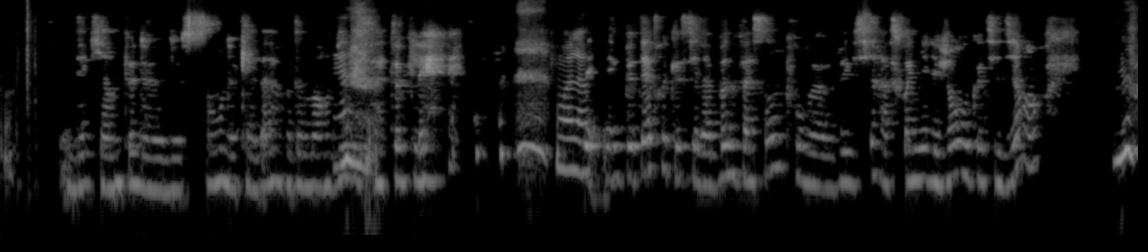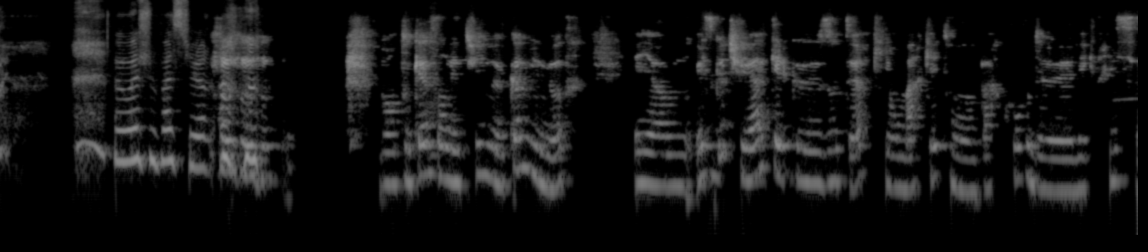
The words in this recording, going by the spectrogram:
Quoi dès qu'il y a un peu de, sang, de cadavre, de morbide, ça te plaît. voilà. Et, peut-être que c'est la bonne façon pour euh, réussir à soigner les gens au quotidien. Hein. ouais, je suis pas sûre. bon, en tout cas, c'en est une comme une autre. Et euh, est-ce que tu as quelques auteurs qui ont marqué ton parcours de lectrice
